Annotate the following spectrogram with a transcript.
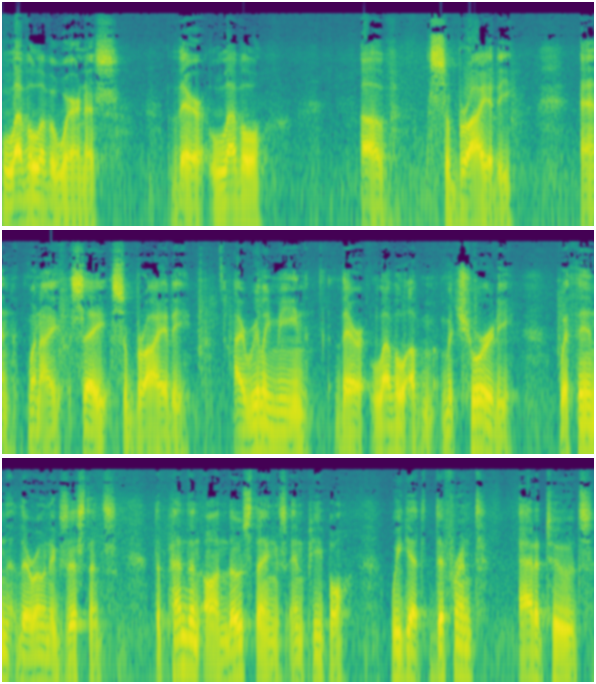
level of awareness, their level of sobriety, and when I say sobriety, I really mean their level of maturity within their own existence. Dependent on those things in people, we get different attitudes,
